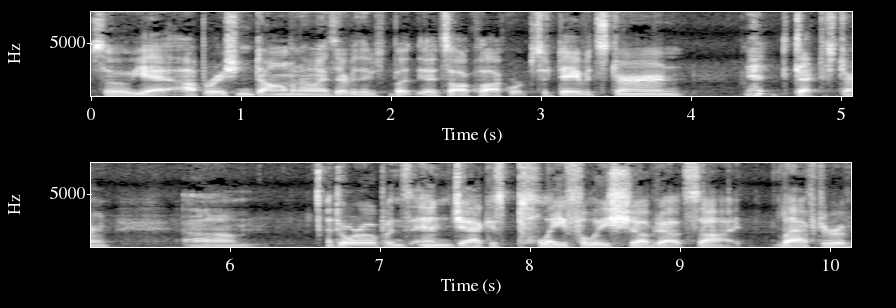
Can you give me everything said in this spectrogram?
so yeah, Operation Domino has everything, but it's all clockwork. So David Stern, Detective Stern, um, a door opens and Jack is playfully shoved outside. Laughter of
